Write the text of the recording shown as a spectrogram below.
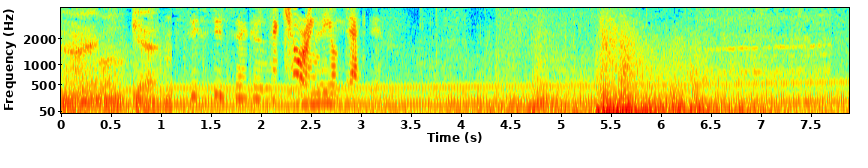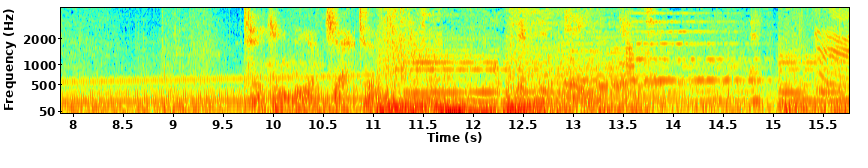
I will get. 60 seconds. Securing the objective. Taking the objective. Objective A captured. Escort. Mm.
